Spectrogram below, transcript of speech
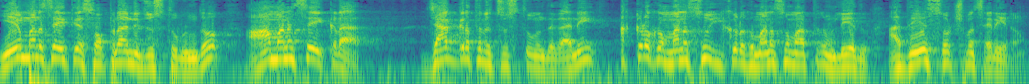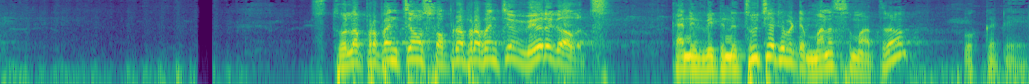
ఏ మనసు అయితే స్వప్నాన్ని చూస్తూ ఉందో ఆ మనసే ఇక్కడ జాగ్రత్తను చూస్తూ ఉంది గాని అక్కడ ఒక మనసు ఇక్కడ ఒక మనసు మాత్రం లేదు. అదే సూక్ష్మ శరీరం. స్థూల ప్రపంచం స్వప్న ప్రపంచం వేరు కావచ్చు. కానీ వీటిని చూచేటువంటి మనసు మాత్రం ఒక్కటే.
